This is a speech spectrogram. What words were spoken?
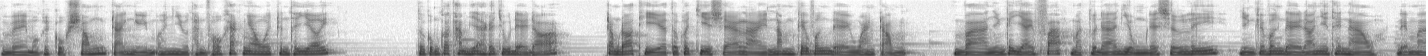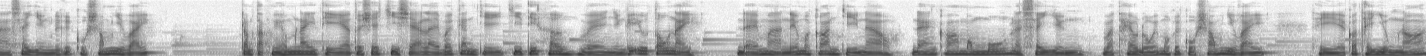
về một cái cuộc sống trải nghiệm ở nhiều thành phố khác nhau ở trên thế giới. Tôi cũng có tham gia cái chủ đề đó. Trong đó thì à, tôi có chia sẻ lại năm cái vấn đề quan trọng và những cái giải pháp mà tôi đã dùng để xử lý những cái vấn đề đó như thế nào để mà xây dựng được cái cuộc sống như vậy trong tập ngày hôm nay thì à, tôi sẽ chia sẻ lại với các anh chị chi tiết hơn về những cái yếu tố này để mà nếu mà có anh chị nào đang có mong muốn là xây dựng và theo đuổi một cái cuộc sống như vậy thì à, có thể dùng nó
